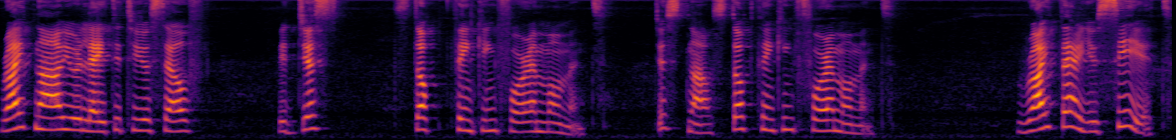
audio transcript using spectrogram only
Right now you relate it to yourself with just stop thinking for a moment. Just now, stop thinking for a moment. Right there, you see it.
